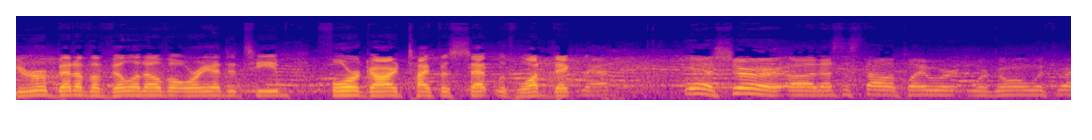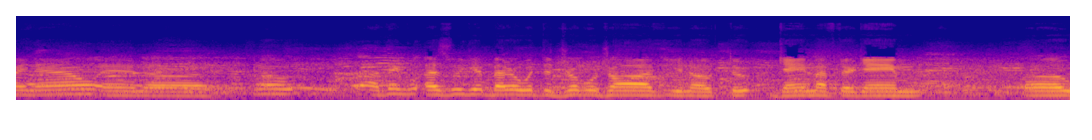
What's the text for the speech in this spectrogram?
you're a bit of a Villanova-oriented team, four guard type of set with one big man? Yeah, sure. Uh, that's the style of play we're, we're going with right now, and uh, you know, I think as we get better with the dribble drive, you know, through game after game, uh,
